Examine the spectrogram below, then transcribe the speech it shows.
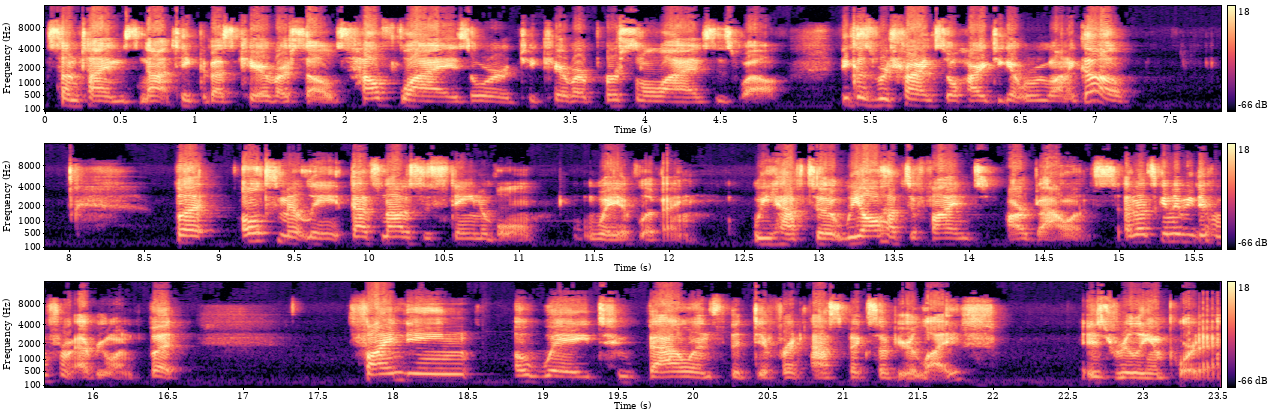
sometimes not take the best care of ourselves health wise or take care of our personal lives as well because we're trying so hard to get where we want to go. But ultimately, that's not a sustainable way of living. We have to, we all have to find our balance. And that's going to be different from everyone. But finding a way to balance the different aspects of your life is really important.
